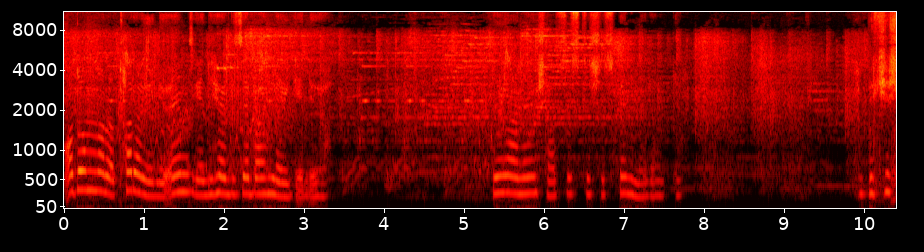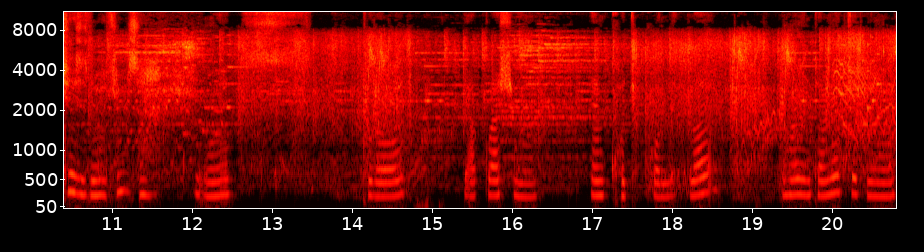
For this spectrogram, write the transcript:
Adamlara tara geliyor. Ems geliyor. Bize Barley geliyor. Dünyanın en şanssız kişisi benim herhalde. Bir kişi izliyor kimse. Evet. Pro. Yaklaşma. Ben kötü kolletla. Daha internet çekmiyor.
